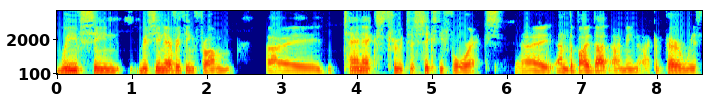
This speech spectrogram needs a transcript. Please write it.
we've seen we've seen everything from 10x uh, through to 64x, uh, and by that I mean I compare with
